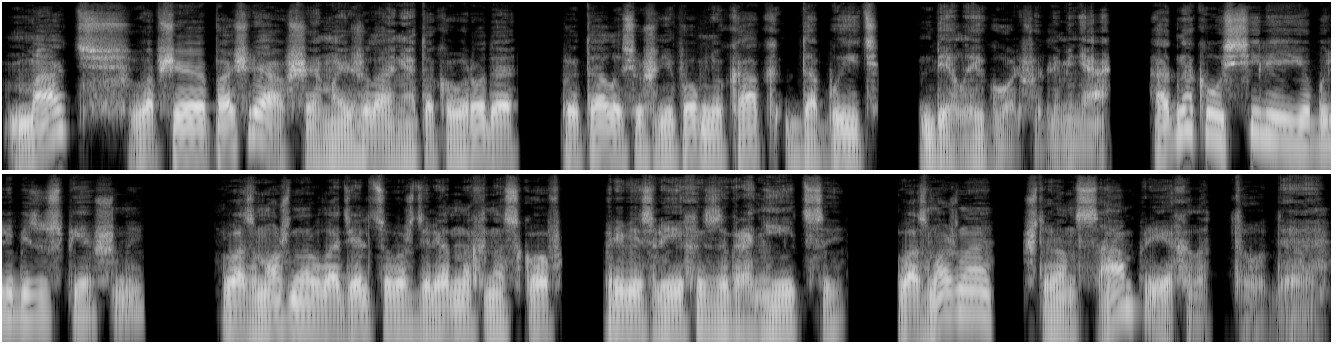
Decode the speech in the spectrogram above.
Мать, вообще поощрявшая мои желания такого рода, пыталась, уж не помню как, добыть белые гольфы для меня. Однако усилия ее были безуспешны. Возможно, владельцу вожделенных носков привезли их из-за границы. Возможно, что он сам приехал оттуда.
